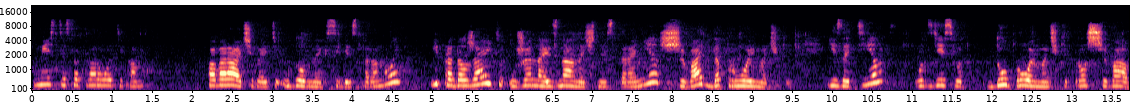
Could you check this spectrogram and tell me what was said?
вместе с отворотиком. Поворачиваете удобной к себе стороной и продолжаете уже на изнаночной стороне сшивать до проймочки. И затем вот здесь вот до проймочки, прошивав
